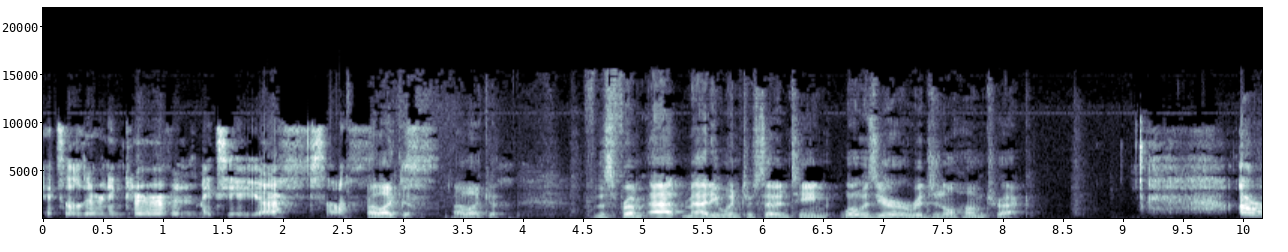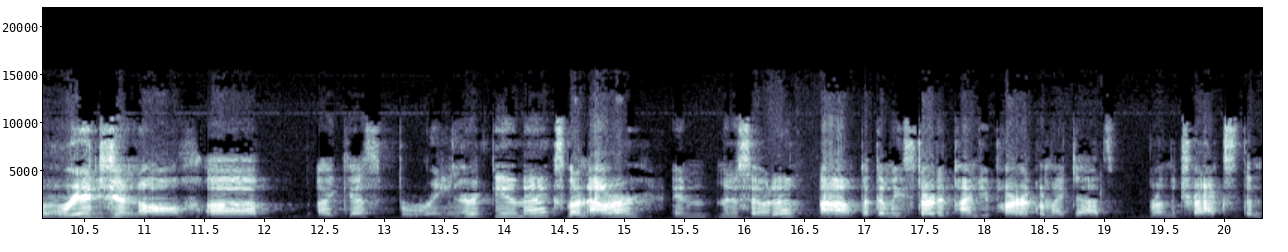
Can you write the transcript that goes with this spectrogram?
it's a learning curve and makes you who you are. So I like it. I like it. This is from at Maddie Winter seventeen. What was your original home track? original. Uh, I guess Brainerd BMX, about an hour in Minnesota. Um, but then we started Pineview Park when my dad run the tracks the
